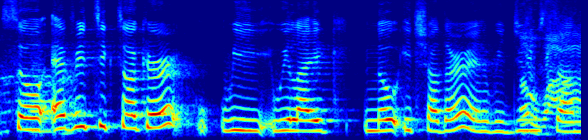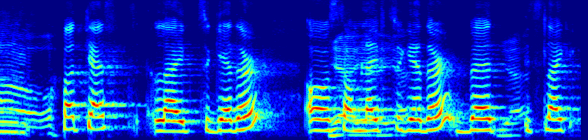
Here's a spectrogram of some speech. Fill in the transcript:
So every TikToker, we we like know each other and we do Oh, some podcast like together or Yeah, some yeah, live yeah. together. But it's like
